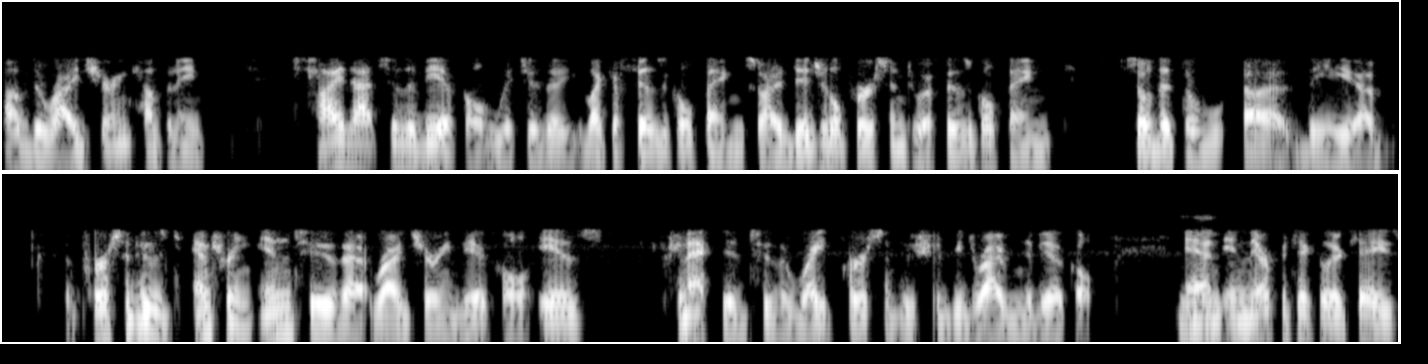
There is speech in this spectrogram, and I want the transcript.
of the ride sharing company tie that to the vehicle, which is a like a physical thing, so a digital person to a physical thing, so that the uh, the uh, the person who's entering into that ride sharing vehicle is connected to the right person who should be driving the vehicle. Mm-hmm. And in their particular case,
